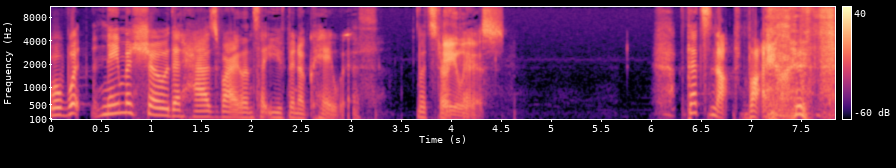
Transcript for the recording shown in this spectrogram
Well, what name a show that has violence that you've been okay with? Let's start. there. Alias. That's not violence.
